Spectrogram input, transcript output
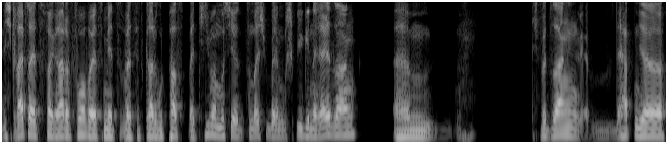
Ich greife da jetzt zwar gerade vor, weil es mir jetzt, weil es jetzt gerade gut passt. Bei Thiemann muss ich ja zum Beispiel bei dem Spiel generell sagen, ähm, ich würde sagen, der hatten ja,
